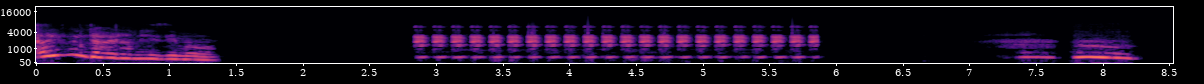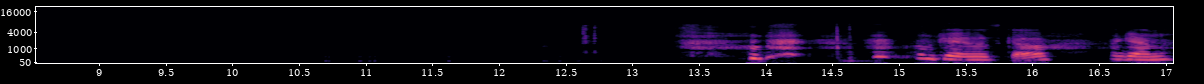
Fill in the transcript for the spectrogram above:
I even died on easy mode. okay, let's go. Again.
